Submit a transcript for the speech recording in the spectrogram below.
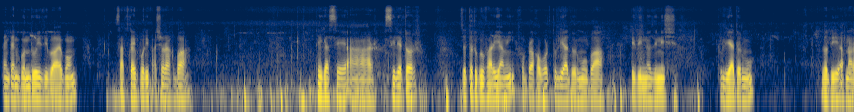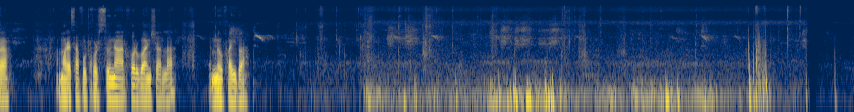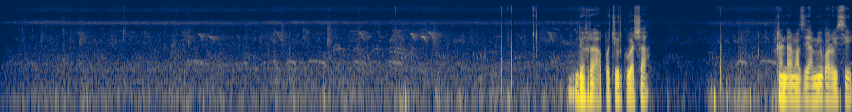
তাই তাই বন্ধু হয়ে দিবা এবং সাবস্ক্রাইব করি পাশে রাখবা। ঠিক আছে, আর সিলেটর যতটুকু পারি আমি খবরা খবর তুলিয়া ধরমু বা বিভিন্ন জিনিস তুলিয়া ধরমু। যদি আপনারা আমারে সাপোর্ট করছই না আর করবা ইনশাল্লাহ এমনিও পাইবা। দেখরা প্রচুর কুয়াশা। ঠান্ডার মাঝে আমিও বার হইছি।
